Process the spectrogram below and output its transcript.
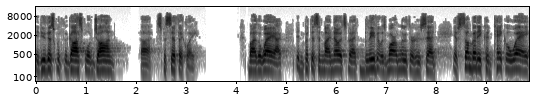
They do this with the Gospel of John uh, specifically. By the way, I didn't put this in my notes, but I believe it was Martin Luther who said if somebody could take away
